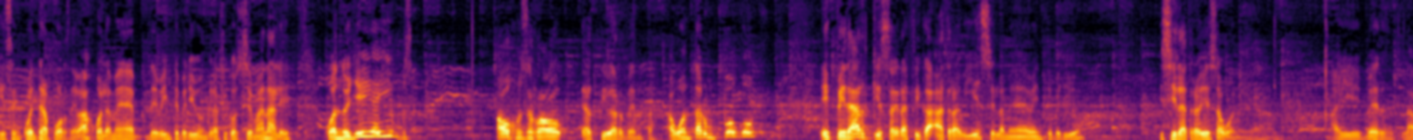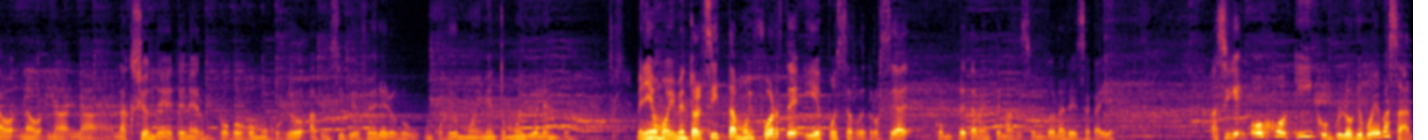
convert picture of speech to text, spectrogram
que se encuentra por debajo de la media de 20 periodos en gráficos semanales, cuando llegue ahí, pues, a ojo cerrado, activar venta. Aguantar un poco, esperar que esa gráfica atraviese la media de 20 periodos. Y si la atraviesa, bueno, ya ahí ver la, la, la acción de detener un poco como ocurrió a principios de febrero, que ocurrió un movimiento muy violento venía un movimiento alcista muy fuerte y después se retrocede completamente más de 100 dólares esa caída. Así que ojo aquí con lo que puede pasar.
